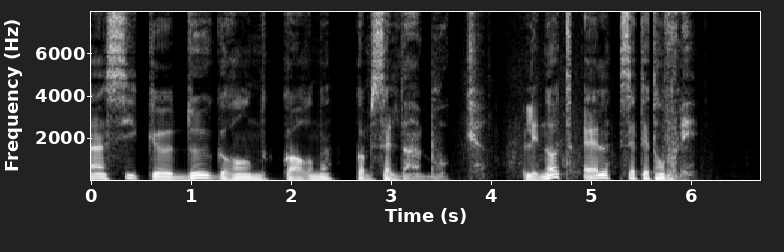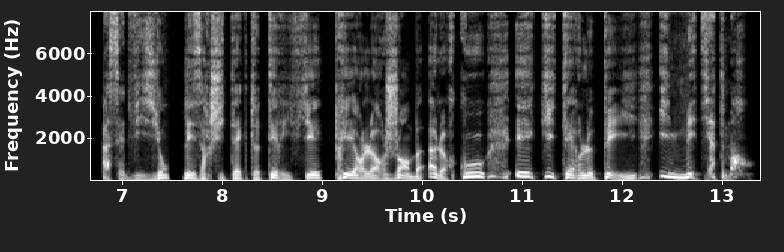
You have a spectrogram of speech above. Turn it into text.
ainsi que deux grandes cornes comme celles d'un bouc. Les notes, elles, s'étaient envolées. À cette vision, les architectes terrifiés prirent leurs jambes à leur cou et quittèrent le pays immédiatement.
